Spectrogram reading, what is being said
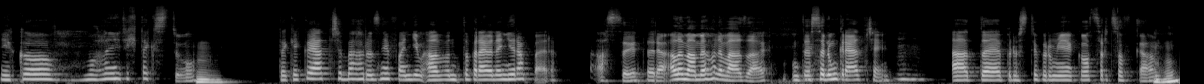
Jako ohledně těch textů. Hmm. Tak jako já třeba hrozně fandím, ale on to právě není rapper. Asi teda, ale máme ho na vázách. To je 7x3. Mm-hmm. A to je prostě pro mě jako srdcovka. Mm-hmm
